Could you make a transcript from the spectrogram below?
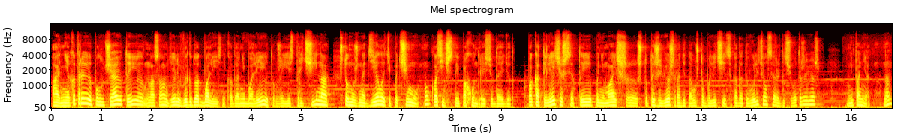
А некоторые получают и на самом деле выгоду от болезни. Когда они болеют, уже есть причина, что нужно делать и почему. Ну, классическая ипохондрия сюда идет. Пока ты лечишься, ты понимаешь, э, что ты живешь ради того, чтобы лечиться. Когда ты вылечился, ради чего ты живешь? Непонятно, да?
